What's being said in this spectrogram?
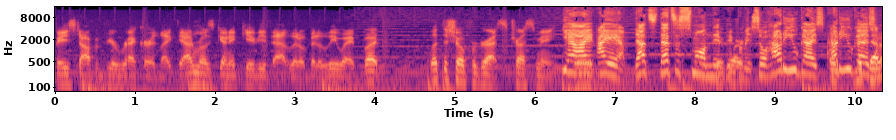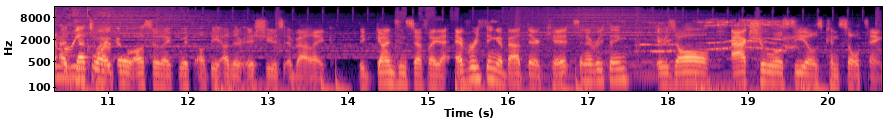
based off of your record, like the admiral's gonna give you that little bit of leeway. But let the show progress. Trust me. yeah, I, I am. That's that's a small nitpick for me. So how do you guys? How do you guys that- in the Marine That's why I Corps? go also like with all the other issues about like the guns and stuff like that. Everything about their kits and everything, it was all actual SEALs consulting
